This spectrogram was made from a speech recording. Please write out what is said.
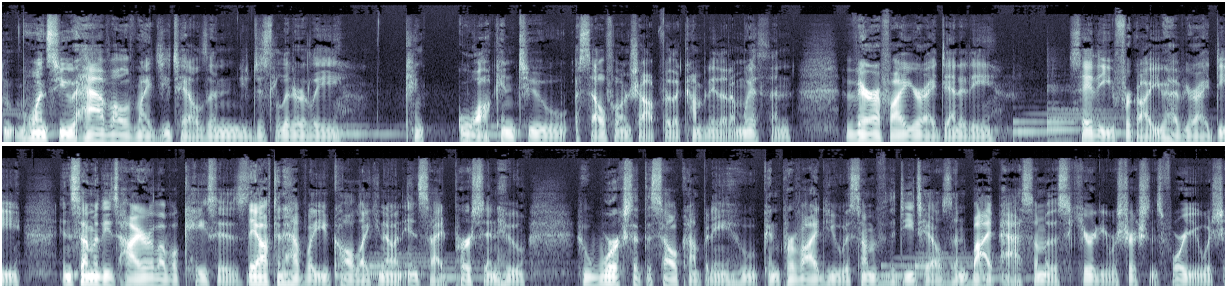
Once you have all of my details, and you just literally can walk into a cell phone shop for the company that I'm with and verify your identity. Say that you forgot you have your ID. In some of these higher level cases, they often have what you call like, you know, an inside person who who works at the cell company who can provide you with some of the details and bypass some of the security restrictions for you, which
